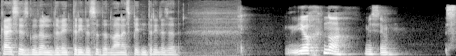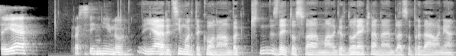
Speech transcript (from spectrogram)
kaj se je zgodilo 9:30 do 12:35. Joh, no, mislim, se je, pa se ni. No. Ja, recimo tako, no, ampak zdaj to sva malo grdo rekla, ne, bila so predavanja,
